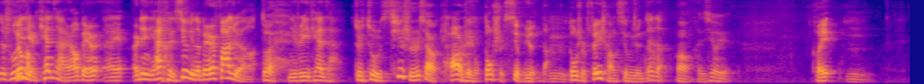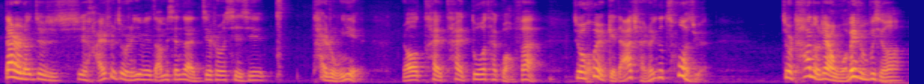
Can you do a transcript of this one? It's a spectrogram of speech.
就除非你是天才，然后被人哎，而且你还很幸运的被人发掘了，对，你是一天才，就就是其实像朴老师这种都是幸运的，嗯都是非常幸运的，真的，嗯，很幸运。可以，嗯，但是呢，就是是还是就是因为咱们现在接收信息太容易，然后太太多太广泛，就是会给大家产生一个错觉，就是他能这样，我为什么不行啊？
